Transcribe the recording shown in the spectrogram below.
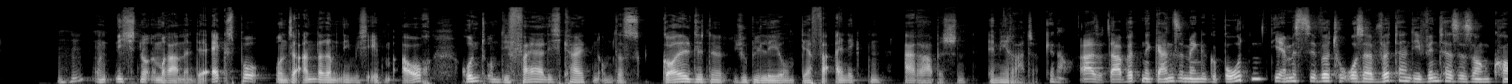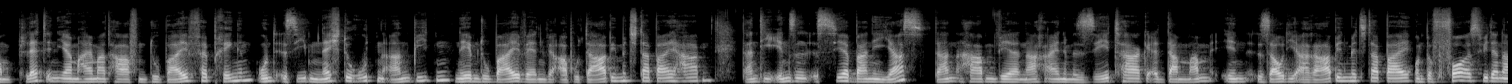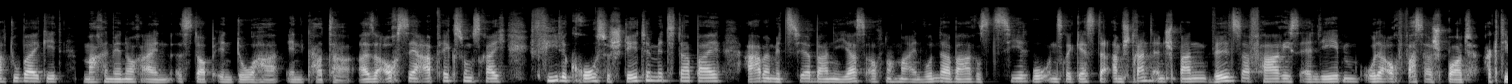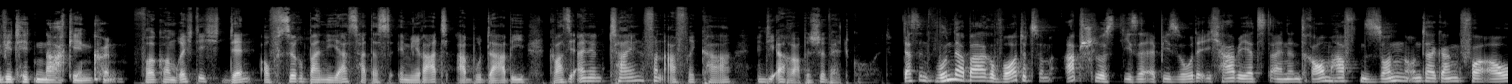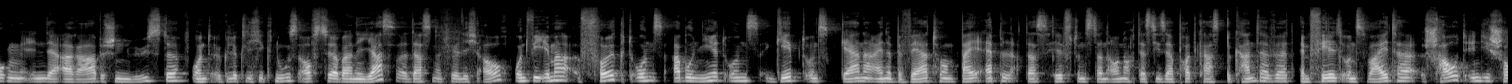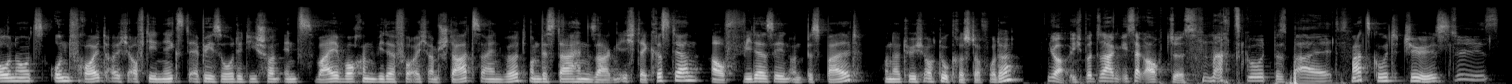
Mhm. Und nicht nur im Rahmen der Expo, unter anderem nämlich eben auch rund um die Feierlichkeiten um das goldene Jubiläum der Vereinigten Arabischen Emirate. Genau. Also da wird eine ganze Menge geboten. Die MSC Virtuosa wird dann die Wintersaison komplett in ihrem Heimathafen Dubai verbringen und sieben Nächte-Routen anbieten. Neben Dubai werden wir Abu Dhabi mit dabei haben, dann die Insel Sir Baniyas, dann haben wir nach einem Seetag Dammam in Saudi-Arabien mit dabei und bevor es wieder nach Dubai geht, machen wir noch einen Stop in Doha in Katar. Also auch sehr abwechslungsreich, viele große Städte mit dabei, aber mit Sir Baniyas auch nochmal ein wunderbares Ziel, wo unsere Gäste am Strand entspannen, Wildsafaris erleben oder auch Wassersportaktivitäten nachgehen können. Vollkommen richtig, denn auf Sirbanias hat das Emirat Abu Dhabi quasi einen Teil von Afrika in die arabische Welt geholt. Das sind wunderbare Worte zum Abschluss dieser Episode. Ich habe jetzt einen traumhaften Sonnenuntergang vor Augen in der arabischen Wüste und glückliche Knus auf Sirbaniyas, das natürlich auch. Und wie immer, folgt uns, abonniert uns, gebt uns gerne eine Bewertung bei Apple. Das hilft uns dann auch noch, dass dieser Podcast bekannter wird. Empfehlt uns weiter, schaut in die Show Notes und freut euch auf die nächste Episode, die schon in zwei Wochen wieder für euch am Start sein wird. Und bis dahin sagen ich, der Christian, auf Wiedersehen und bis bald. Und natürlich auch du, Christoph, oder? Ja, ich würde sagen, ich sag auch Tschüss. Macht's gut, bis bald. Macht's gut, Tschüss. Tschüss.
